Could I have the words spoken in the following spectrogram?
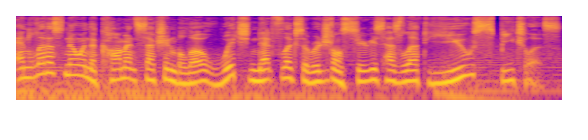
and let us know in the comment section below which Netflix original series has left you speechless.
